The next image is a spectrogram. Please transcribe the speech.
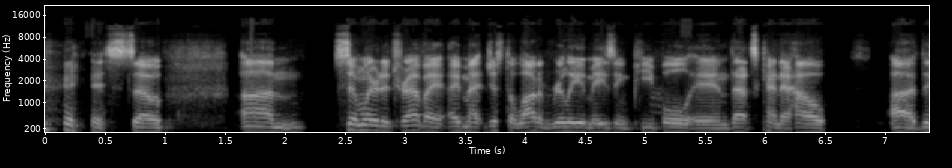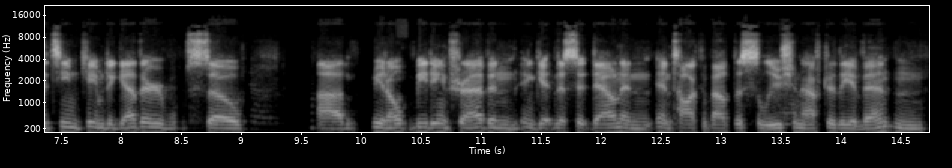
so, um, similar to Trev, I, I met just a lot of really amazing people, and that's kind of how uh, the team came together. So, um, you know, meeting Trev and, and getting to sit down and, and talk about the solution after the event and,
